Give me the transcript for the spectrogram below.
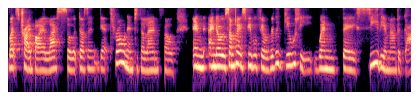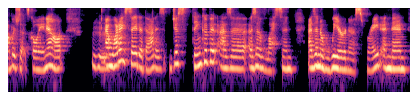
let's try buy less so it doesn't get thrown into the landfill. And I know sometimes people feel really guilty when they see the amount of garbage that's going out. Mm-hmm. And what I say to that is just think of it as a as a lesson, as an awareness, right? And then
